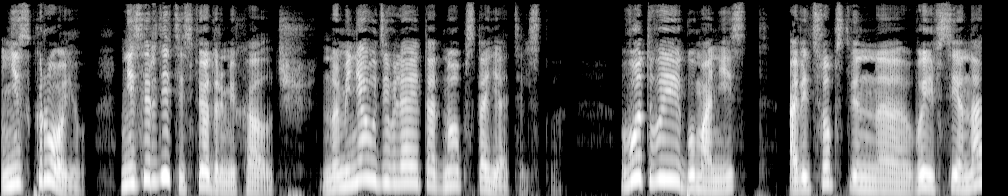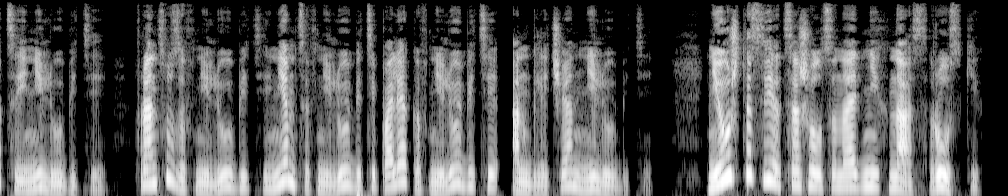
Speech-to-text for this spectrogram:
«Не скрою». Не сердитесь, Федор Михайлович, но меня удивляет одно обстоятельство. Вот вы гуманист, а ведь, собственно, вы все нации не любите. Французов не любите, немцев не любите, поляков не любите, англичан не любите. Неужто свет сошелся на одних нас, русских?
